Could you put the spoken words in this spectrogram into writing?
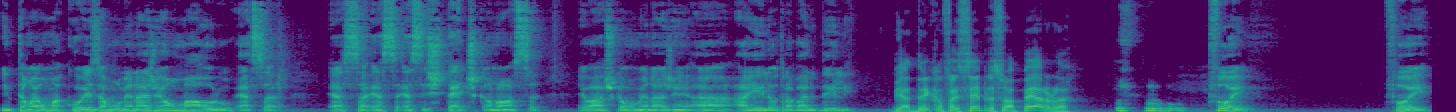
Então é uma coisa, é uma homenagem ao Mauro, essa, essa, essa, essa estética nossa. Eu acho que é uma homenagem a, a ele, ao trabalho dele. E a Drica foi sempre a sua pérola? Foi. Foi.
